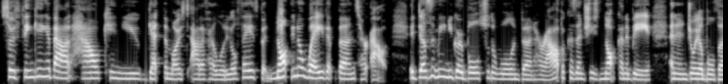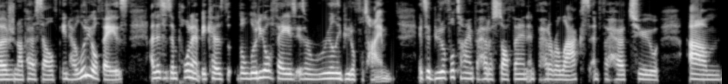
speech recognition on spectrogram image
So thinking about how can you get the most out of her luteal phase, but not in a way that burns her out. It doesn't mean you go balls to the wall and burn her out because then she's not going to be an enjoyable version of herself in her luteal phase. And this is important because the luteal phase is a really beautiful time. It's a beautiful time for her to soften and for her to relax and for her to um,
